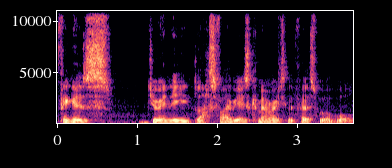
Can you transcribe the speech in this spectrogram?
figures during the last five years commemorating the First World War,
